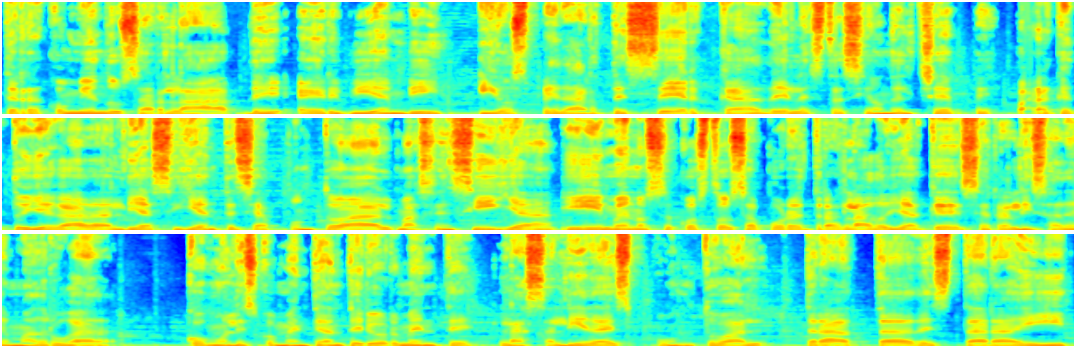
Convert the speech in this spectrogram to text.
Te recomiendo usar la app de Airbnb y hospedarte cerca de la estación del Chepe para que tu llegada al día siguiente sea puntual, más sencilla y menos costosa por el traslado ya que se realiza de madrugada. Como les comenté anteriormente, la salida es puntual. Trata de estar ahí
